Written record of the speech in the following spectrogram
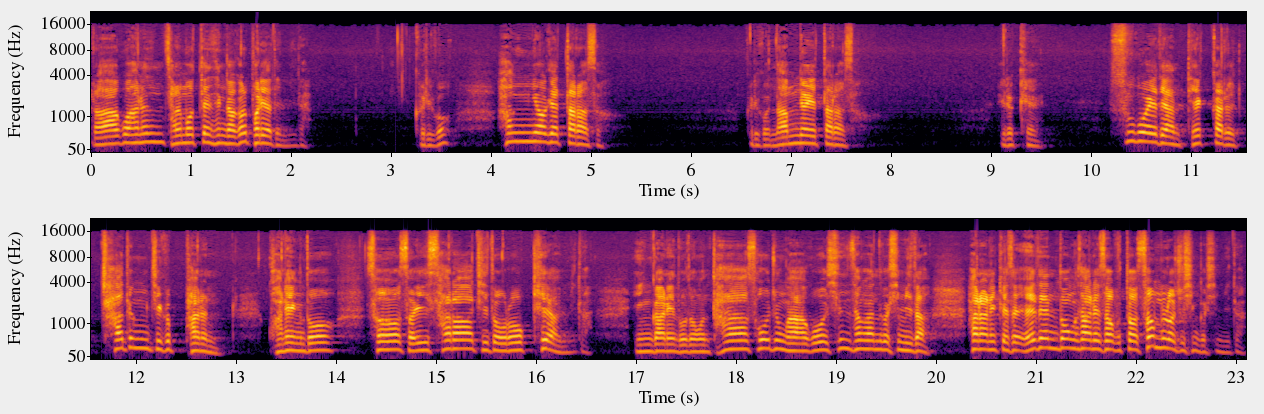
라고 하는 잘못된 생각을 버려야 됩니다. 그리고 학력에 따라서, 그리고 남녀에 따라서 이렇게 수고에 대한 대가를 차등 지급하는 관행도 서서히 사라지도록 해야 합니다. 인간의 노동은 다 소중하고 신성한 것입니다. 하나님께서 에덴 동산에서부터 선물로 주신 것입니다.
